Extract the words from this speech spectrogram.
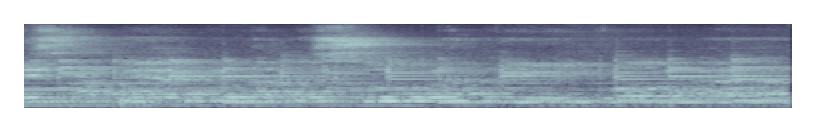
mesma perda da pessoa que o incomoda,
